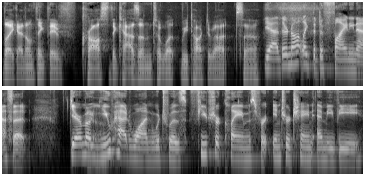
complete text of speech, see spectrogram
Like I don't think they've crossed the chasm to what we talked about. So Yeah, they're not like the defining asset. Guillermo, you had one which was future claims for interchain MEV,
